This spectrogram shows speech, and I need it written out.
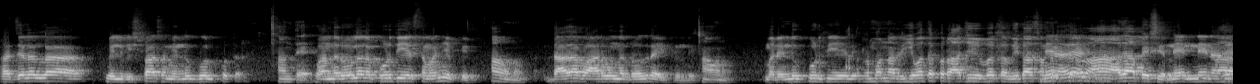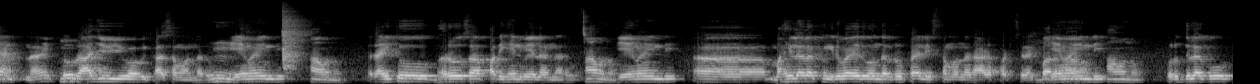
ప్రజలల్లో వీళ్ళు విశ్వాసం ఎందుకు కోల్పోతారు? అంతే. వంద రోజులలో పూర్తి చేస్తామని చెప్పారు. అవును. దాదాపు ఆరు వందల రోజులు అవుతుంది అవును. మరి ఎందుకు పూర్తి చేయలేదు మొన్న యువతకు రాజు యువక వికాసం అదే పెట్టారు. ఆ, అదే ఆపేసారు నేను నేను అదే అంటున్నా. ఇప్పుడు రాజీవ్ యువ వికాసం అన్నారు. ఏమైంది? అవును. రైతు భరోసా పదిహేను వేలు అన్నారు. అవును. ఏమైంది? మహిళలకు ఇరవై ఐదు వందల రూపాయలు ఇస్తామన్నారు ఆడపడుచులకు. ఏమైంది? అవును. వృద్ధులకు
